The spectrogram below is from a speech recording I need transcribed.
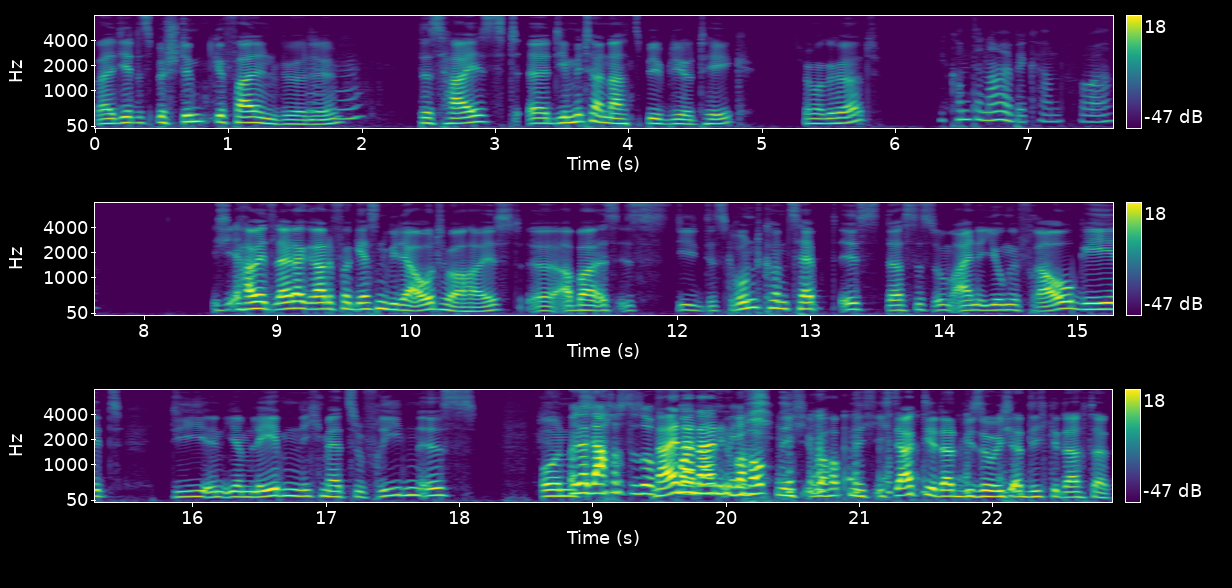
weil dir das bestimmt gefallen würde. mhm. Das heißt, äh, die Mitternachtsbibliothek. Schon mal gehört? Mir kommt der Name bekannt vor. Ich habe jetzt leider gerade vergessen, wie der Autor heißt, äh, aber es ist die, das Grundkonzept ist, dass es um eine junge Frau geht, die in ihrem Leben nicht mehr zufrieden ist. Und, Und da dachtest du so nein, nein, nein, überhaupt nicht, überhaupt nicht. Ich sag dir dann, wieso ich an dich gedacht habe.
